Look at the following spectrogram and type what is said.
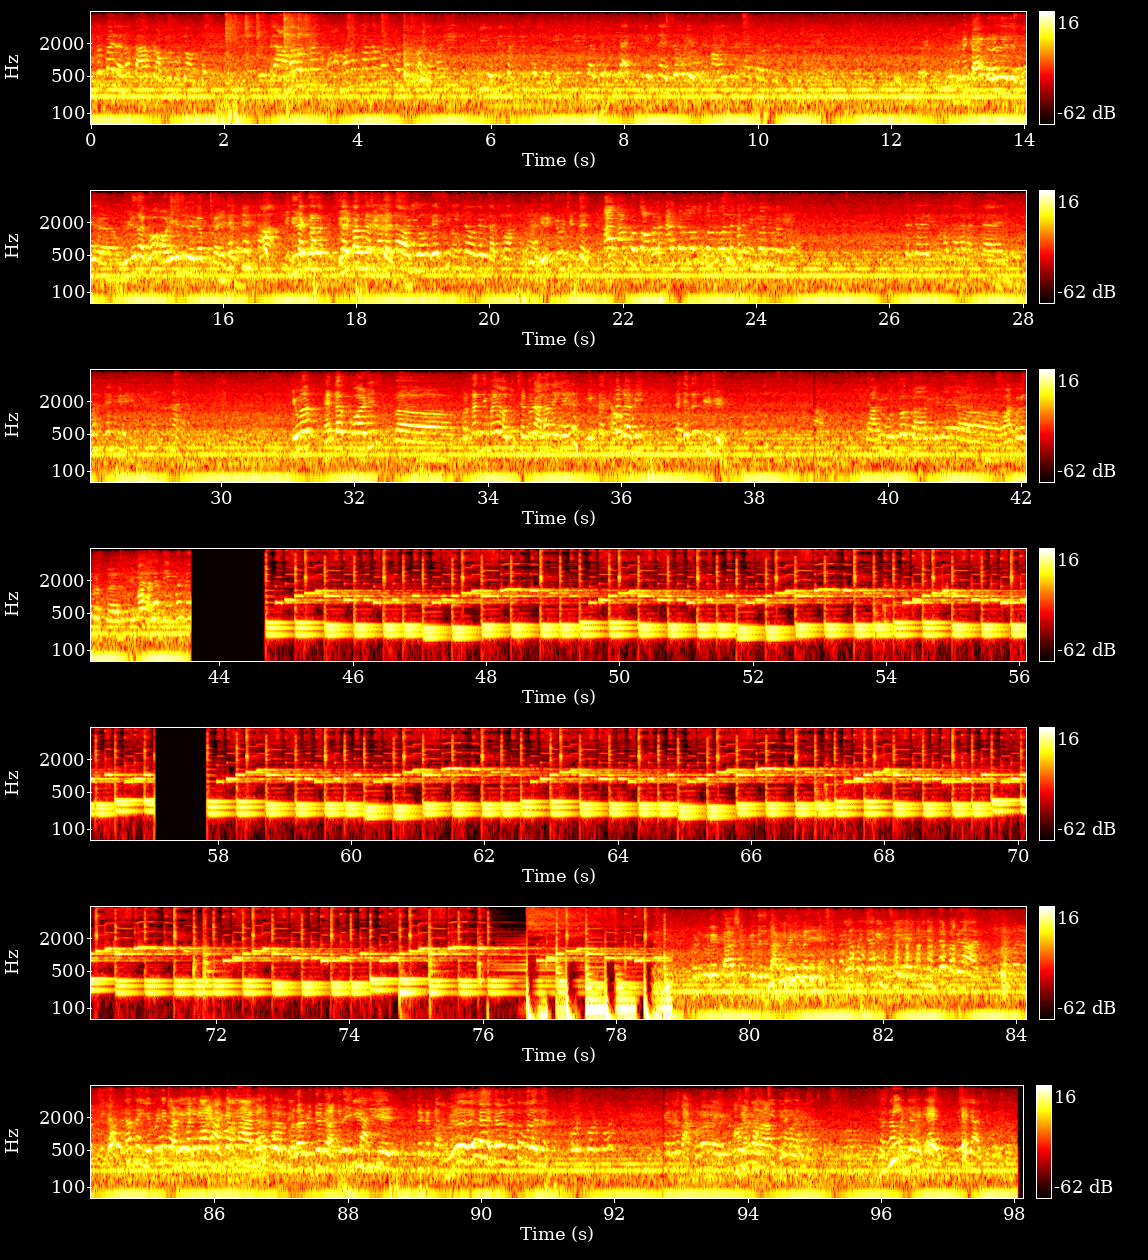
तर कळलं ना काय प्रॉब्लेम होतो आमचा? म्हणजे आम्हा लोकांना आम्हा लोकांना पण खोटात काढलं अरे ही एवढी पंचवीस वर्षाची एक्सपिरियन्स पाहिजे हिला ऍक्टिंग येत नाही याच्यामुळे येत नाही काय कळत नाही. तुम्ही काय करा व्हिडिओ दाखवा. ऑडिओ काहीतरी वेगळं काय हा, चिडतायत. ऑडिओ रेसिपीचा वगैरे दाखवा. डिरेक्टर चिडतायत. काय काम करतो आम्हाला काय करायला होतं. त्याच्यावेळेस मसाला टाकताय. किंवा ह्याचा कोऑर्डिनेट प्रसाद निमय अजून सेटवर आला नाहीये. एक तास थांबलो आम्ही. त्याच्यातच चिडचिड. आम्ही बोलतो तिथे काय वाट बघत बसलोय. अजून हे काय शूट करतो दाखवायचं नाही तिला मजा घ्यायची आहे. नंतर बघणार. मला भीती वाटते आकडे एक इंची आहे. तिने करता, "ए, ए, ए, त्याला नव्हतं बोलायचं. कोण कोण हे दाखवणार नाही. मजा घेते. ती आजी बोलतो.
